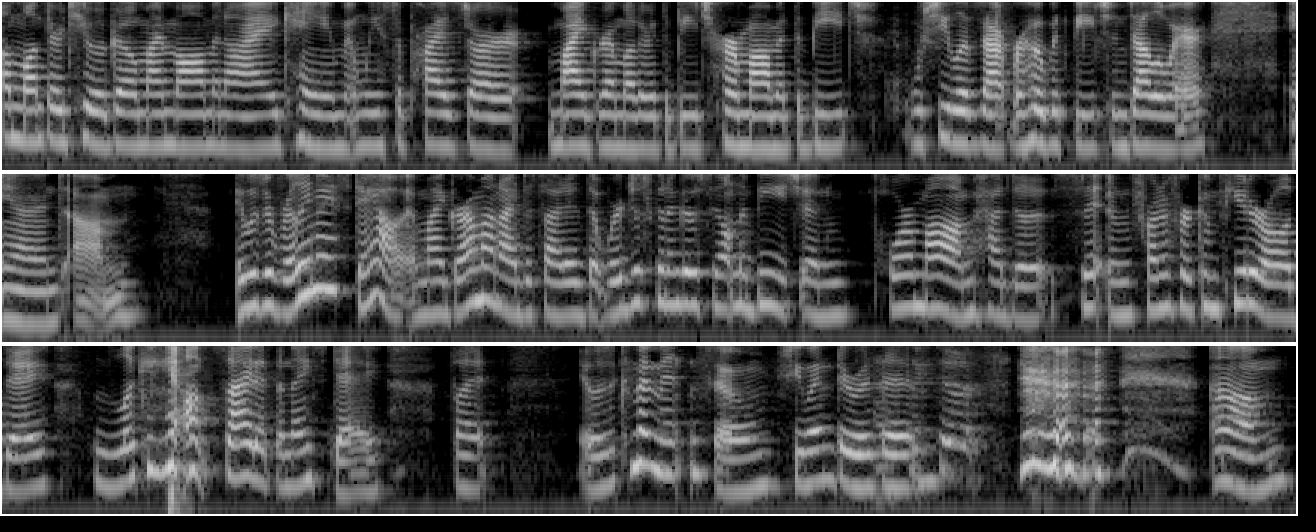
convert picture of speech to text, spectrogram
a month or two ago, my mom and I came and we surprised our my grandmother at the beach, her mom at the beach. Well, she lives at Rehoboth Beach in Delaware, and um, it was a really nice day out. And my grandma and I decided that we're just gonna go sit on the beach. And poor mom had to sit in front of her computer all day, looking outside at the nice day. But it was a commitment, so she went through with Let's it. To it. um,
